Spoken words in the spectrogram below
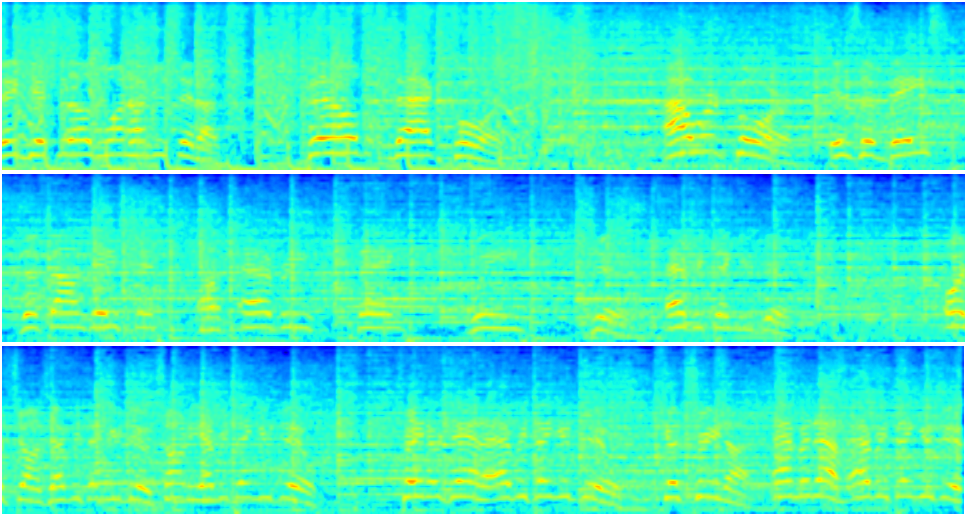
then get to those 100 sit-ups. Build that core. Our core is the base, the foundation of everything we do. Everything you do. Or Jones, everything you do. Tony, everything you do. Trainer Dana, everything you do. Katrina, Eminem, everything you do.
